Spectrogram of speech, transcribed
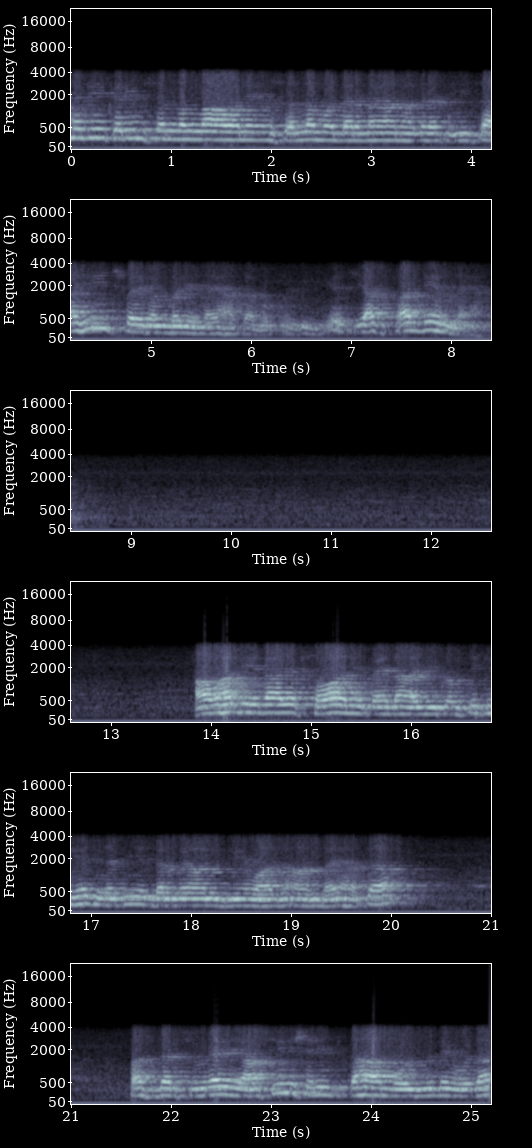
نبی کریم صلی اللہ علیہ وسلم و درمیان حضرت عیسیٰ ہیچ پیغمبری نہیں حتا بکل کہ یک فردی ہم نہیں آوہد ادا ایک سوال پیدا ہے کہ کہ نبی درمیان دین واضحان نہیں ہتا پس در سورہ یاسین شریف تہا موجود ہودا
